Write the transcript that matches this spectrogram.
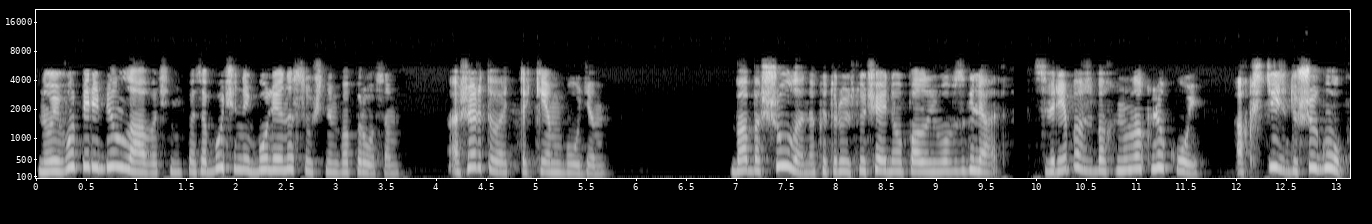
но его перебил лавочник, озабоченный более насущным вопросом. «А жертвовать таким будем?» Баба Шула, на которую случайно упал его взгляд, свирепо взбахнула клюкой. «Акстись, душегуб!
